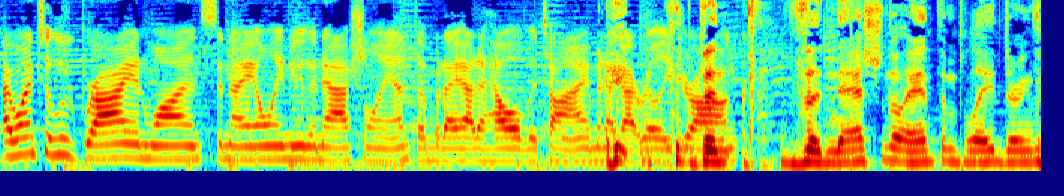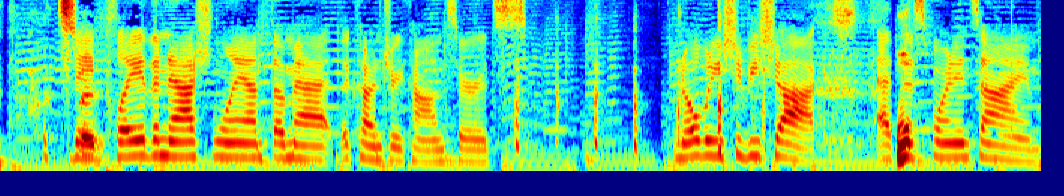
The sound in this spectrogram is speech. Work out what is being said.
I went to Luke Bryan once and I only knew the national anthem, but I had a hell of a time and I got really drunk. the, the national anthem played during the concert. they play the national anthem at the country concerts. Nobody should be shocked at Well- this point in time.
